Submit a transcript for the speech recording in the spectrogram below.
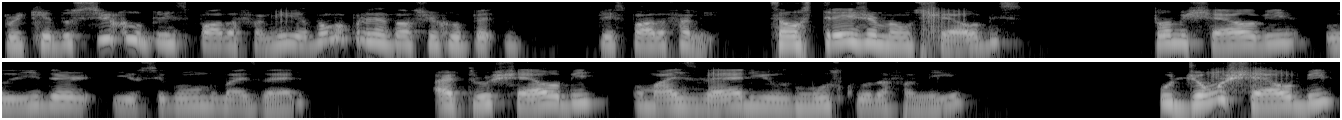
Porque do círculo principal da família, vamos apresentar o círculo principal da família. São os três irmãos Shelbys, Tommy Shelby, o líder e o segundo mais velho, Arthur Shelby, o mais velho e o músculo da família, o John Shelby,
